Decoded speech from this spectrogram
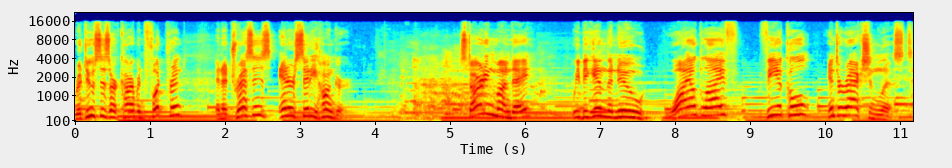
reduces our carbon footprint, and addresses inner city hunger. Starting Monday, we begin the new Wildlife Vehicle Interaction List.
